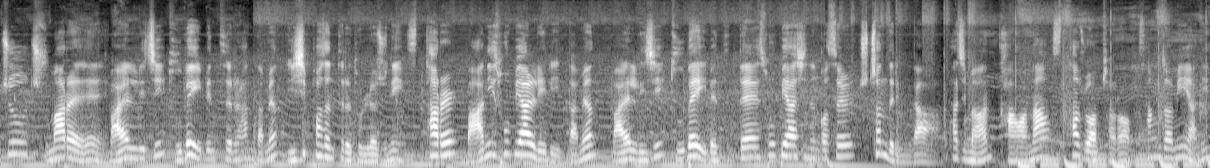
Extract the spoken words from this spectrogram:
주 주말에 마일리지 2배 이벤트를 한다면 20%를 돌려주니 스타를 많이 소비할 일이 있다면 마일리지 2배 이벤트 때 소비하시는 것을 추천드립니다. 하지만 강화나 스타 조합처럼 상점이 아닌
